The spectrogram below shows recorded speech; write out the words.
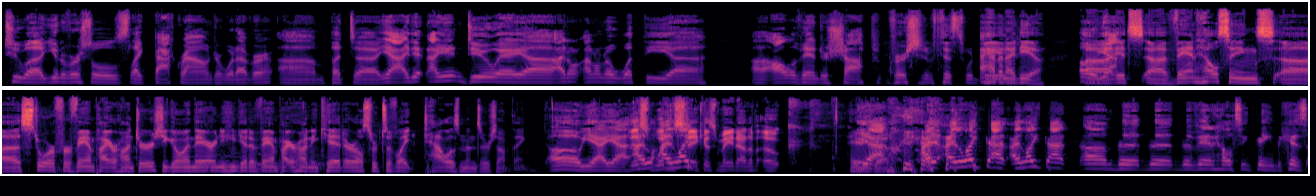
to uh universal's like background or whatever um but uh yeah i didn't i didn't do a uh i don't i don't know what the uh uh ollivander shop version of this would be I have an idea. oh Uh, yeah it's uh, Van Helsing's uh, store for vampire hunters. You go in there and you can get a vampire hunting kit or all sorts of like talismans or something. oh yeah yeah This I, wooden I like stake is made out of oak. Here yeah. I, I like that. I like that. Um, the the the Van Helsing thing because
